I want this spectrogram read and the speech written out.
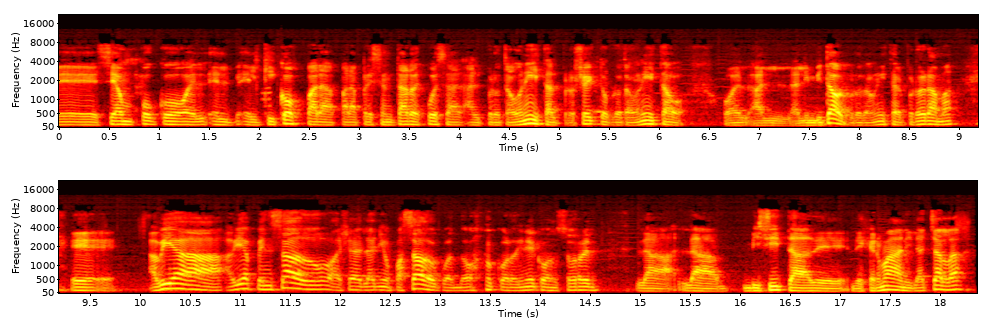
eh, sea un poco el, el, kickoff para, para, presentar después al, protagonista, al proyecto protagonista o, al, invitado, al protagonista del programa. Eh, había, había pensado allá el año pasado, cuando coordiné con Sorrel la, visita de Germán y la charla,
